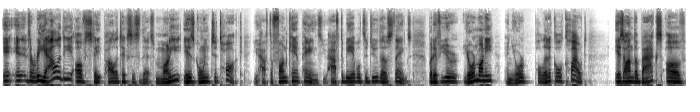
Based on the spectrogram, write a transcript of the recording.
it, it, the reality of state politics is this money is going to talk. You have to fund campaigns. You have to be able to do those things. But if your your money and your political clout is on the backs of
